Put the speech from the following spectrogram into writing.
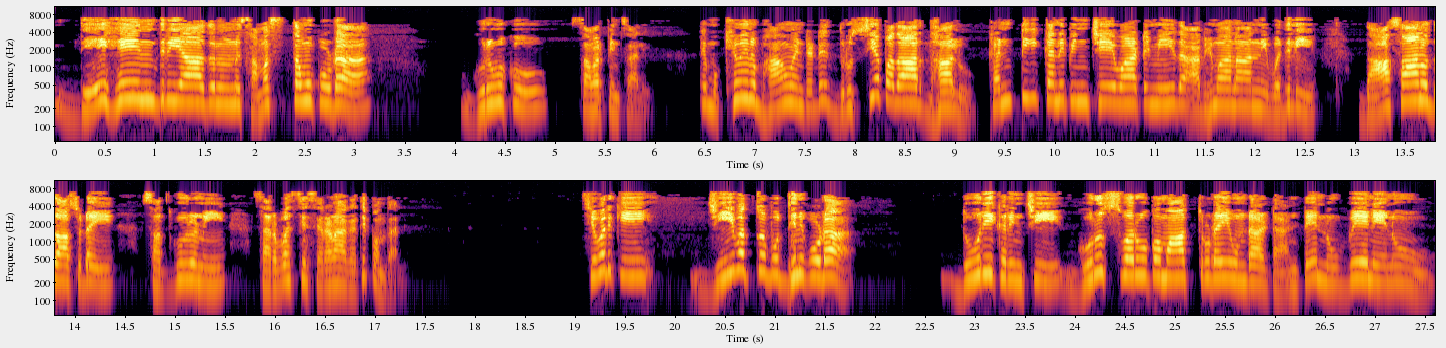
దేహేంద్రియాదులను సమస్తము కూడా గురువుకు సమర్పించాలి. అంటే ముఖ్యమైన భావం ఏంటంటే దృశ్య పదార్థాలు కంటికి కనిపించే వాటి మీద అభిమానాన్ని వదిలి దాసానుదాసుడై సద్గురుని సర్వస్య శరణాగతి పొందాలి. చివరికి జీవత్వ బుద్ధిని కూడా దూరీకరించి గురుస్వరూపమాత్రుడై ఉండాలట. అంటే నువ్వే నేను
